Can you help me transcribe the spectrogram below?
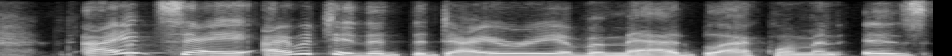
I'd say I would say that the Diary of a Mad Black Woman is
